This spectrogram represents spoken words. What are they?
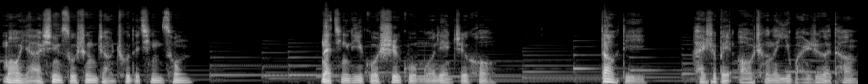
冒芽迅速生长出的青葱，那经历过世故磨练之后，到底？还是被熬成了一碗热汤。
